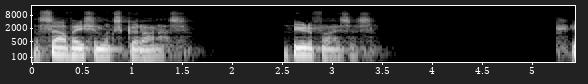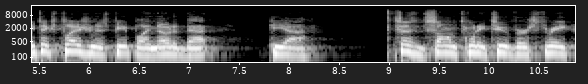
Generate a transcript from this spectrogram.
the salvation looks good on us, beautifies us. He takes pleasure in his people. I noted that he uh, it says in Psalm 22, verse 3,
